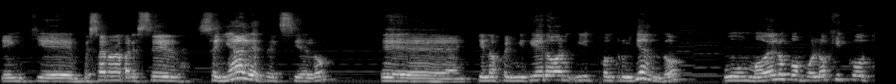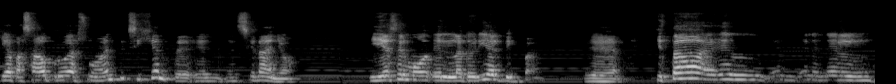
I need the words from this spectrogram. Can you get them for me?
en que empezaron a aparecer señales del cielo que nos permitieron ir construyendo un modelo cosmológico que ha pasado pruebas sumamente exigentes en, en 100 años, y es el, la teoría del Big Bang, que está en, en el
